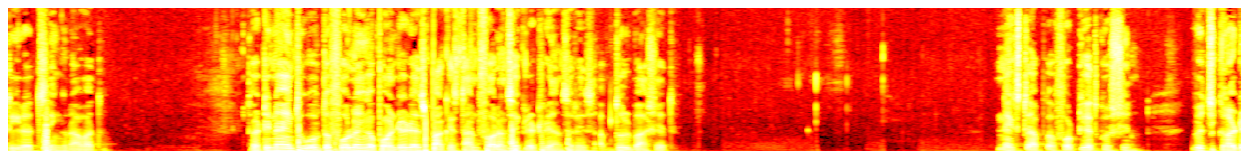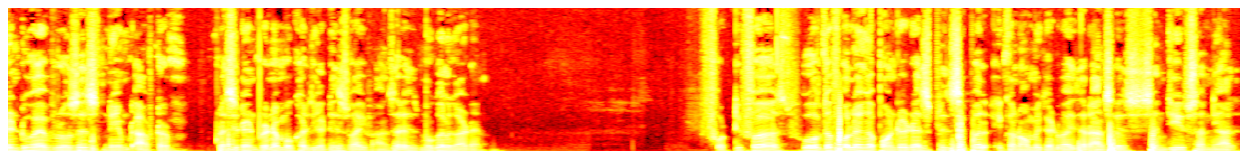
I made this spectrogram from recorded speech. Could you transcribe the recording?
Tirath Singh Rawat thirty ninth who of the following appointed as Pakistan foreign secretary answer is Abdul Basit next आपका fortieth question which garden to have roses named after President Pranab Mukherjee and his wife? Answer is Mughal Garden. 41st, who of the following appointed as principal economic advisor? Answer is Sanjeev Sanyal.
